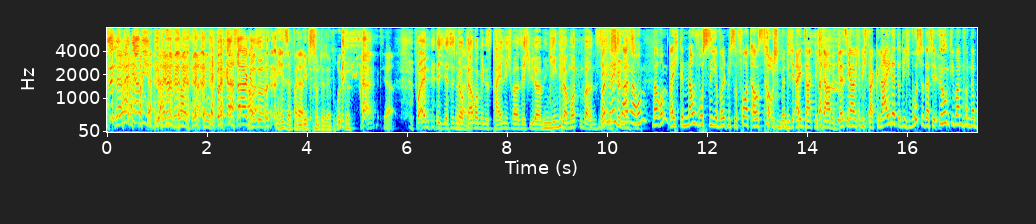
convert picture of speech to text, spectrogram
es ist Benjamin. Einmal zwei. Ich wollte gerade sagen, also, Hey, seit wann lebst du unter der Brücke? Ja. vor allem, ich, jetzt ist mir auch klar, warum mir das peinlich war, sich wieder in den Klamotten bei uns Soll ich sehen euch sagen, warum? Warum? Weil ich genau wusste, ihr wollt mich sofort austauschen, wenn ich einen Tag nicht da bin. Deswegen habe ich mich verkleidet und ich wusste, dass ihr irgendjemand von der,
